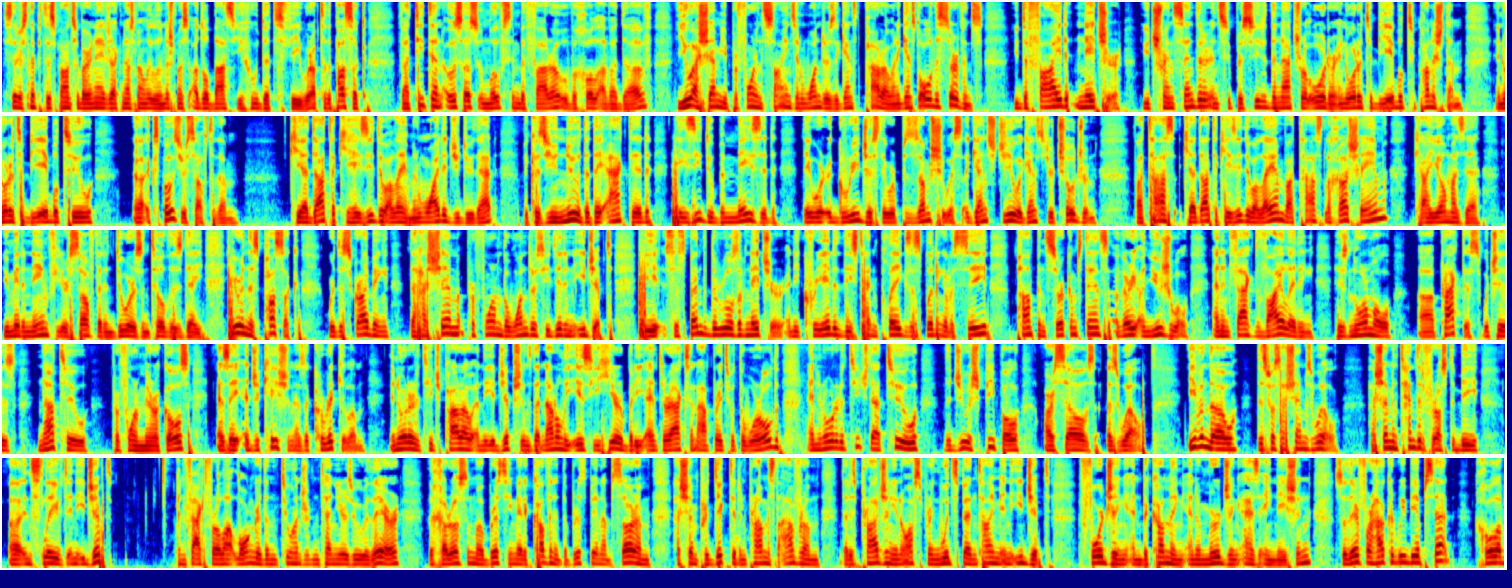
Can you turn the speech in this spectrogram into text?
Siddur Snippet is sponsored by Renee Jack Nussman Lilu Nishmas Adol Bas Yehuda Tzvi. We're up to the pasuk. Vatiten osos umofsim befaro uvechol avadav. You Hashem, you performed signs and wonders against Paro and against all of his servants. You defied nature. You transcended and superseded the natural order in order to be able to punish them, in order to be able to uh, expose yourself to them. Kiadata ki hezidu. And why did you do that? Because you knew that they acted hezidu bemezid. They were egregious. They were presumptuous against you, against your children. Vatas kiadata ki hezidu aleim vatas lacha shem kayom hazeh. You made a name for yourself that endures until this day. Here in this pasuk, we're describing that Hashem performed the wonders He did in Egypt. He suspended the rules of nature and He created these ten plagues, the splitting of a sea, pomp and circumstance, a very unusual and in fact violating His normal uh, practice, which is not to perform miracles as a education, as a curriculum, in order to teach Paro and the Egyptians that not only is he here, but he interacts and operates with the world, and in order to teach that to the Jewish people ourselves as well. Even though this was Hashem's will, Hashem intended for us to be uh, enslaved in Egypt, in fact, for a lot longer than the 210 years we were there, the Charosim Bris, he made a covenant, the Bris Ben Absarim, Hashem predicted and promised Avram that his progeny and offspring would spend time in Egypt, forging and becoming and emerging as a nation. So therefore, how could we be upset? Why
